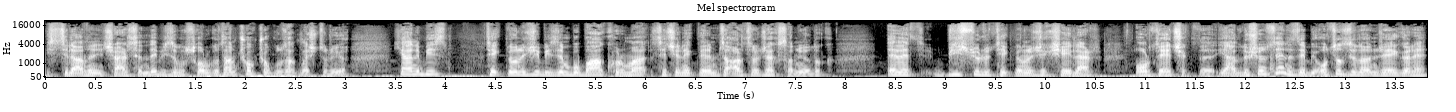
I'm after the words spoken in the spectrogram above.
istilanın içerisinde bizi bu sorgudan çok çok uzaklaştırıyor. Yani biz teknoloji bizim bu bağ kurma seçeneklerimizi artıracak sanıyorduk. Evet bir sürü teknolojik şeyler ortaya çıktı. Yani düşünsenize bir 30 yıl önceye göre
